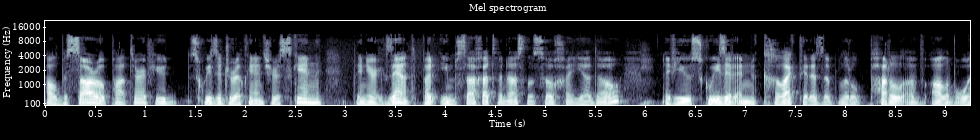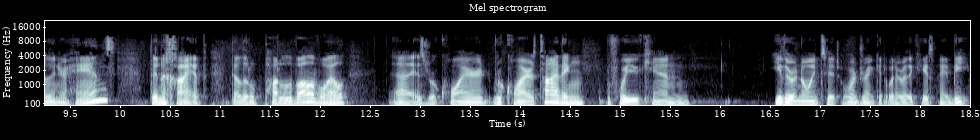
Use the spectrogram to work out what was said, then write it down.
Al basaro pater, if you squeeze it directly onto your skin, then you're exempt. But im sachat v'nas socha yado, if you squeeze it and collect it as a little puddle of olive oil in your hands, then chayev. That little puddle of olive oil uh, is required requires tithing before you can either anoint it or drink it, whatever the case may be.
